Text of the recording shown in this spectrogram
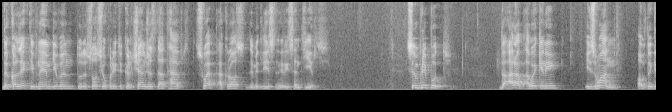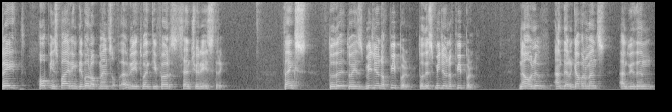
the collective name given to the socio-political changes that have swept across the Middle East in recent years. Simply put, the Arab awakening is one of the great hope-inspiring developments of early 21st century history. Thanks to, the, to his million of people, to this million of people, now live under governments and within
